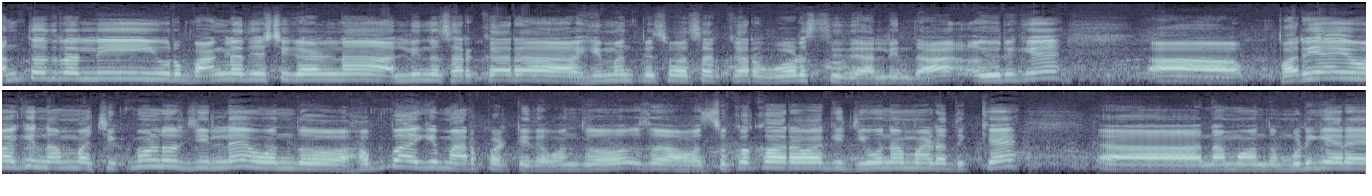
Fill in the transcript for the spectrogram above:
ಅಂಥದ್ರಲ್ಲಿ ಇವರು ಬಾಂಗ್ಲಾದೇಶಿಗಳನ್ನ ಅಲ್ಲಿನ ಸರ್ಕಾರ, ಹಿಮಂತ್ ಬಿಸ್ವಾ ಸರ್ಕಾರ ಓಡಿಸ್ತಿದೆ ಅಲ್ಲಿಂದ. ಇವರಿಗೆ ಪರ್ಯಾಯವಾಗಿ ನಮ್ಮ ಚಿಕ್ಕಮಗಳೂರು ಜಿಲ್ಲೆ ಒಂದು ಹಬ್ಬ ಆಗಿ ಮಾರ್ಪಟ್ಟಿದೆ. ಒಂದು ಸುಖಕರವಾಗಿ ಜೀವನ ಮಾಡೋದಕ್ಕೆ ನಮ್ಮ ಒಂದು ಮುಡಿಗೆರೆ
